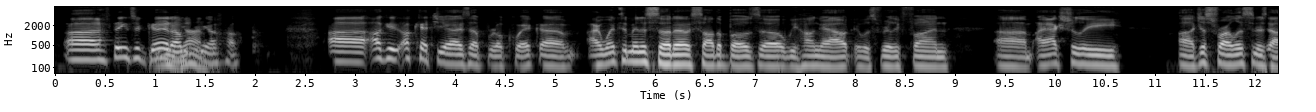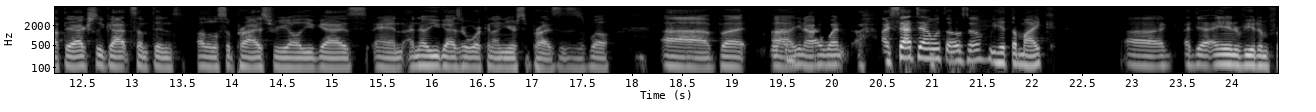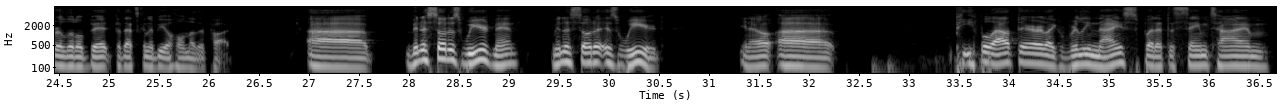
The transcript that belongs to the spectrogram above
Uh, things are good. I'm, you know, uh, I'll give, I'll catch you guys up real quick. Um, I went to Minnesota, saw the Bozo. We hung out. It was really fun. Um, I actually, uh, just for our listeners out there, I actually got something, a little surprise for you all, you guys. And I know you guys are working on your surprises as well. Uh, but uh, you know, I went, I sat down with Ozo. We hit the mic. Uh, I, did, I interviewed him for a little bit, but that's going to be a whole nother pod. Uh, Minnesota's weird, man. Minnesota is weird. You know, uh people out there are like really nice, but at the same time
